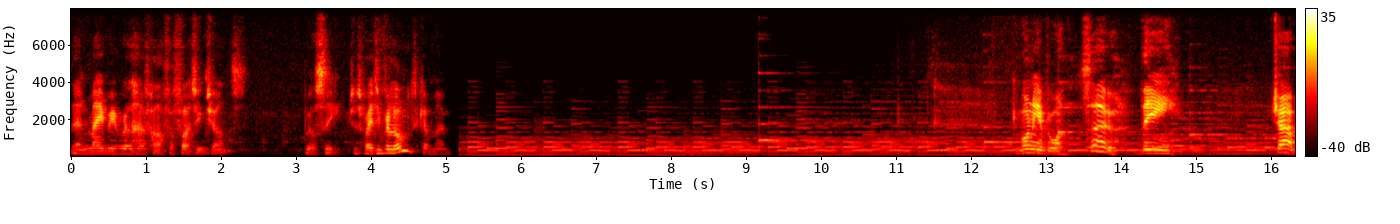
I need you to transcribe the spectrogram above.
then maybe we'll have half a fighting chance. We'll see. Just waiting for Lorna to come home. Good morning, everyone. So, the jab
